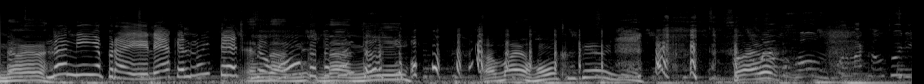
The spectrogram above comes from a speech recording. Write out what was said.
Não, é, naninha pra ele. É que ele não entende que é meu ronco eu tô nani- cantando. a mais ronca que eu... Só ela... Ronco, é uma cantoria.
